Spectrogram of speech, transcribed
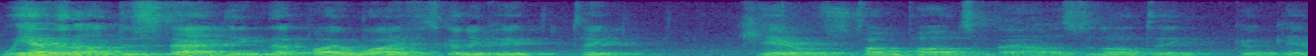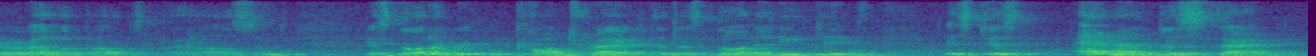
we have an understanding that my wife is going to take care of some parts of the house, and I'll take care of other parts of the house. And it's not a written contract, and it's not anything. It's just an understanding.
